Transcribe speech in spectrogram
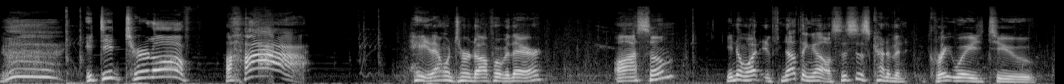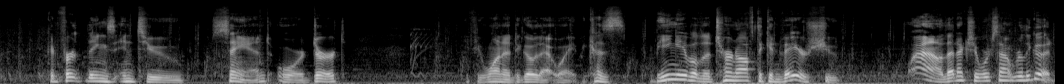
it did turn off! Aha! Hey, that one turned off over there. Awesome. You know what? If nothing else, this is kind of a great way to convert things into sand or dirt if you wanted to go that way because being able to turn off the conveyor chute wow that actually works out really good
